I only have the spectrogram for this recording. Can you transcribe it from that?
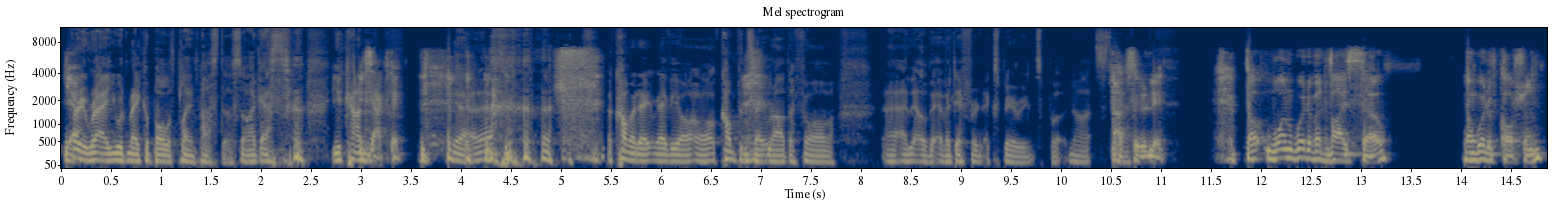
yeah. very rare you would make a bowl of plain pasta. So I guess you can exactly, yeah, accommodate maybe or, or compensate rather for a little bit of a different experience. But no, it's yeah. absolutely. But one word of advice, though, one word of caution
